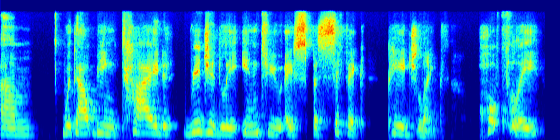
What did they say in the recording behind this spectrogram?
um, without being tied rigidly into a specific page length. Hopefully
